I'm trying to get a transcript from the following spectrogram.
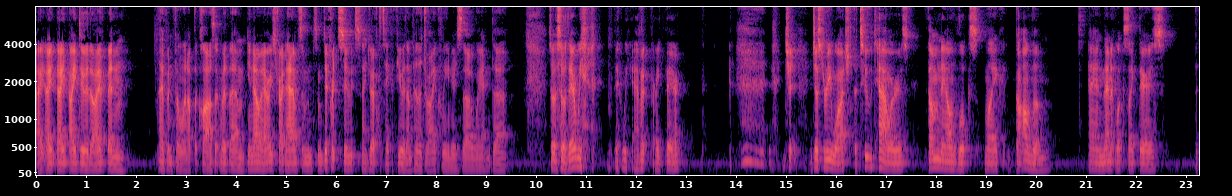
I, I, I do though. I've been I've been filling up the closet with them. You know, I always try to have some some different suits. I do have to take a few of them to the dry cleaners though, and uh, so so there we there we have it right there. Just rewatched the Two Towers. Thumbnail looks like Gollum, and then it looks like there's the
